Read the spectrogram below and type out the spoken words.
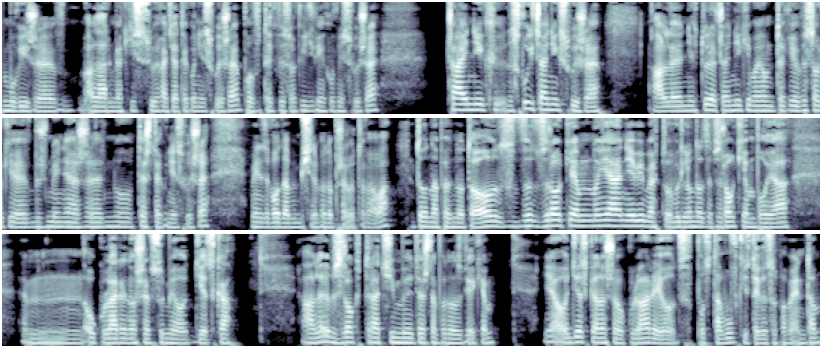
mówi, że alarm jakiś słychać, ja tego nie słyszę, bo tych wysokich dźwięków nie słyszę. Czajnik, swój czajnik słyszę, ale niektóre czajniki mają takie wysokie brzmienia, że no, też tego nie słyszę, więc woda by mi się na pewno przygotowała. To na pewno to. Z wzrokiem, no ja nie wiem jak to wygląda ze wzrokiem, bo ja um, okulary noszę w sumie od dziecka, ale wzrok tracimy też na pewno z wiekiem. Ja od dziecka noszę okulary, od podstawówki, z tego co pamiętam.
